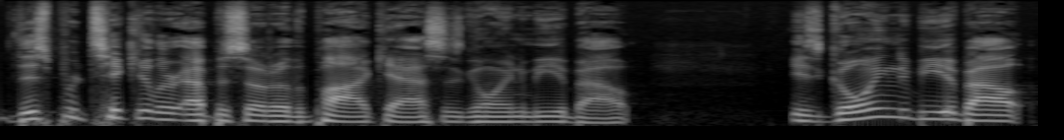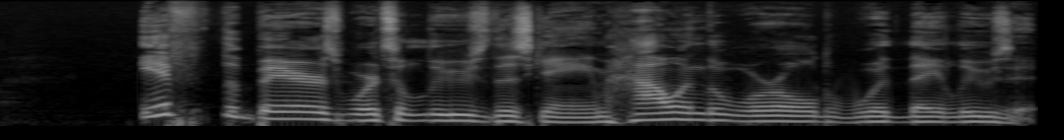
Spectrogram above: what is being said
this particular episode of the podcast is going to be about is going to be about if the Bears were to lose this game, how in the world would they lose it?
